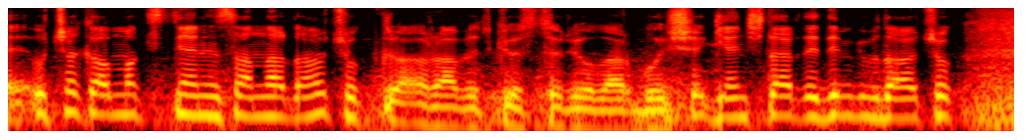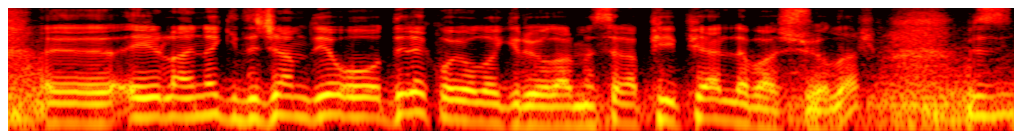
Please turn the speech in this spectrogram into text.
e, uçak almak isteyen insanlar daha çok ra- rağbet gösteriyorlar bu işe. Gençler dediğim gibi daha çok e, airline'a gideceğim diye o direkt o yola giriyorlar. Mesela PPL ile başlıyorlar. Biz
